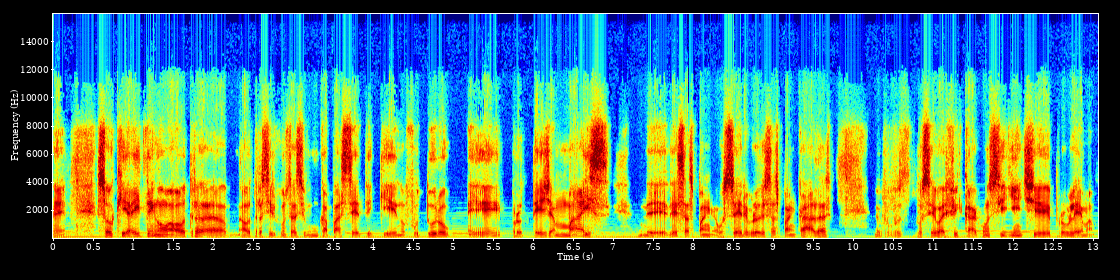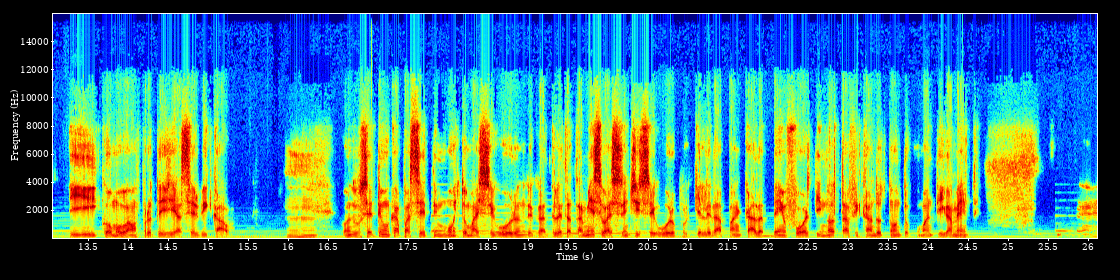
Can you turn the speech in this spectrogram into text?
Né? Só que aí tem uma outra, a outra circunstância, um capacete que no futuro eh, proteja mais né, dessas o cérebro dessas pancadas, você vai ficar com o seguinte problema. E como vamos proteger a cervical? Uhum. Quando você tem um capacete muito mais seguro, onde o atleta também se vai se sentir seguro, porque ele dá pancada bem forte e não está ficando tonto como antigamente,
